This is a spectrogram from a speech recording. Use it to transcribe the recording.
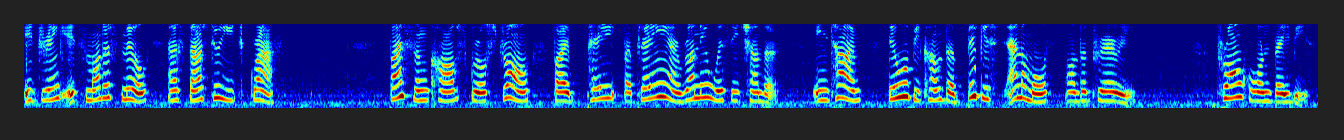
it drinks its mother's milk and starts to eat grass. Bison cubs grow strong by, pay, by playing and running with each other. In time, they will become the biggest animals on the prairie. Pronghorn babies.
